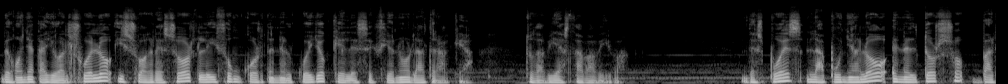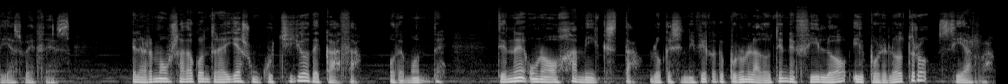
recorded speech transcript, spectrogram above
Begoña cayó al suelo y su agresor le hizo un corte en el cuello que le seccionó la tráquea. Todavía estaba viva. Después la apuñaló en el torso varias veces. El arma usado contra ella es un cuchillo de caza o de monte. Tiene una hoja mixta, lo que significa que por un lado tiene filo y por el otro sierra.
